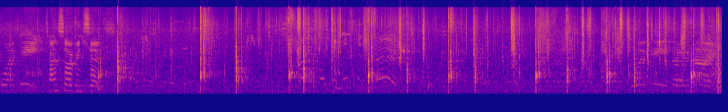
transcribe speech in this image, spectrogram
fourteen. Ten serving six. Fourteen, seven, nine.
